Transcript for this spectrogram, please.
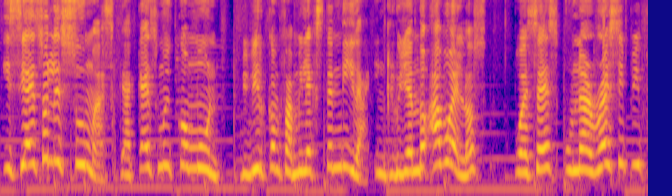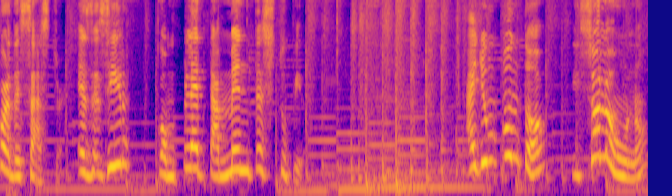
Y si a eso le sumas que acá es muy común vivir con familia extendida, incluyendo abuelos, pues es una recipe for disaster, es decir, completamente estúpido. Hay un punto, y solo uno,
